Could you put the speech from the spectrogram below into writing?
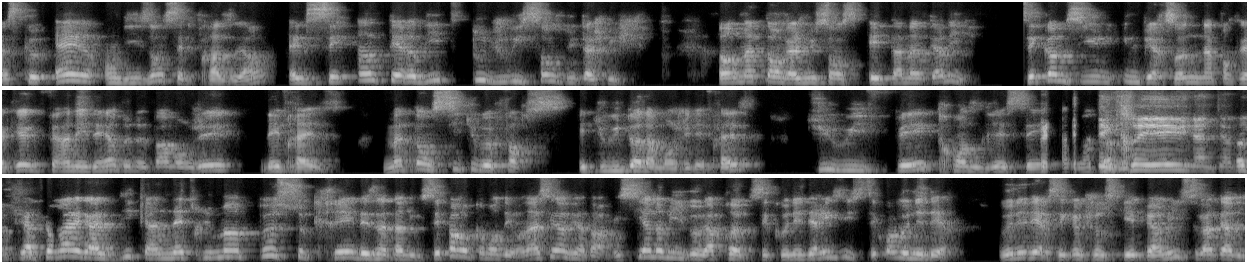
Parce qu'elle, en disant cette phrase-là, elle s'est interdite toute jouissance du tachmish. Or maintenant, la jouissance est un interdit. C'est comme si une, personne, n'importe laquelle, fait un éder de ne pas manger des fraises. Maintenant, si tu le forces et tu lui donnes à manger des fraises, tu lui fais transgresser un interdit. Et créer une interdiction. la Torah, elle a dit qu'un être humain peut se créer des interdits. Ce n'est pas recommandé. On a assez Torah. Mais si un homme, il veut la preuve, c'est que le néder existe. C'est quoi le néder Le néder, c'est quelque chose qui est permis, c'est interdit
